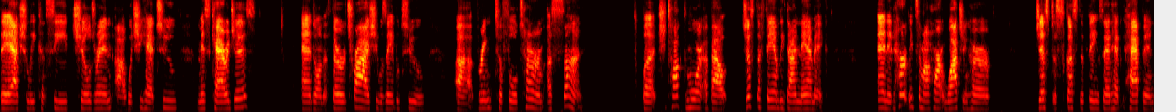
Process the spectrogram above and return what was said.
they actually conceived children, uh, which she had two miscarriages. And on the third try, she was able to uh, bring to full term a son. But she talked more about just the family dynamic. And it hurt me to my heart watching her just discuss the things that had happened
